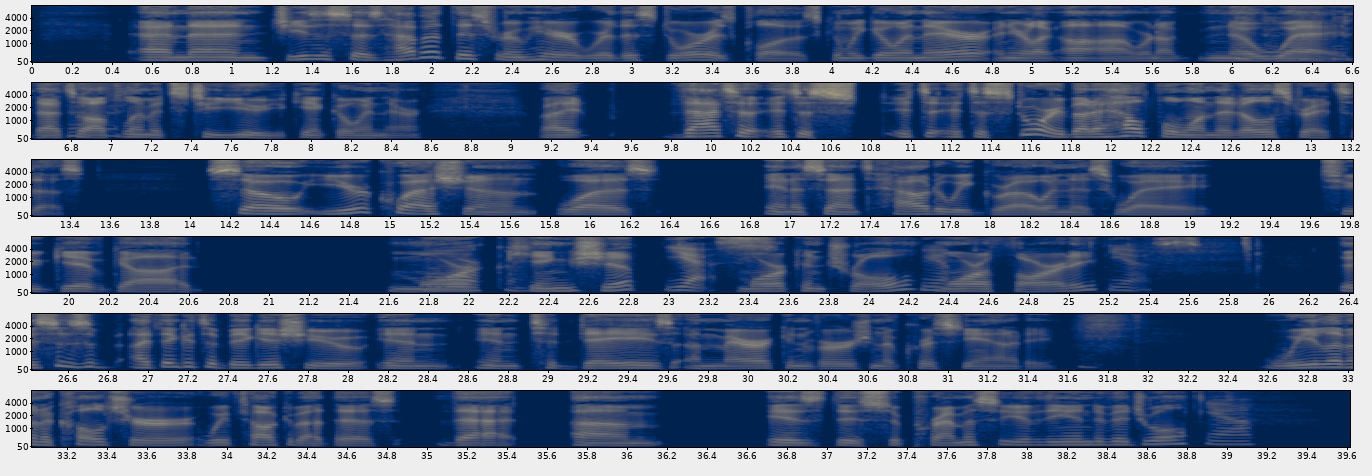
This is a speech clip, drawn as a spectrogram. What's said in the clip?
and then Jesus says, "How about this room here where this door is closed? Can we go in there?" And you're like, "Uh-uh, we're not no way. That's off limits to you. You can't go in there." Right? That's a it's a it's a, it's a story but a helpful one that illustrates this. So your question was in a sense, how do we grow in this way to give God more, More con- kingship, Yes. more control, Yep. more authority? Yes. This is, a, I think, it's a big issue in in today's American version of Christianity. We live in a culture. We've talked about this that um, is the supremacy of the individual, Yeah.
